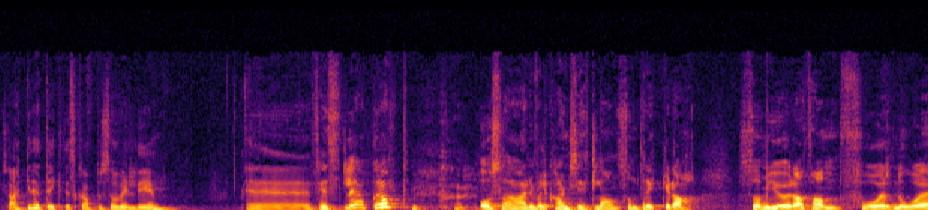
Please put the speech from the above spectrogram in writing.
Så er ikke dette ekteskapet så veldig eh, festlig, akkurat. Og så er det vel kanskje et eller annet som trekker, da. Som gjør at han får noe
